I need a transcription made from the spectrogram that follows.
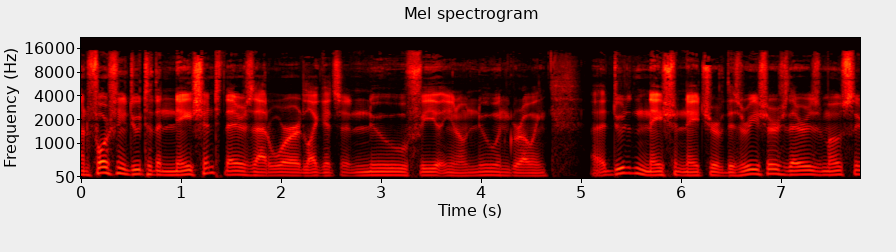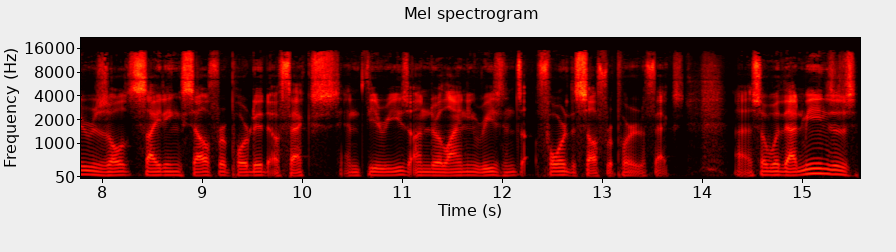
Unfortunately, due to the nascent, there's that word like it's a new feel, you know, new and growing. Uh, due to the nascent nature of this research, there is mostly results citing self-reported effects and theories underlining reasons for the self-reported effects. Uh, so what that means is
